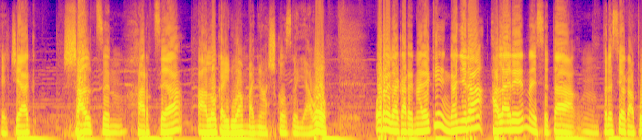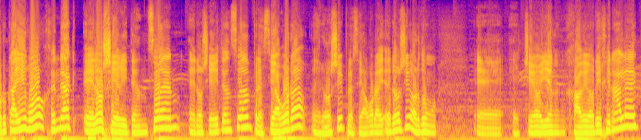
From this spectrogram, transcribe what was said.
etxeak saltzen jartzea alokairuan baino askoz gehiago. Horre dakarenarekin, gainera, hala ere, naiz eta mm, prezioak apurka igo, jendeak erosi egiten zuen, erosi egiten zuen, prezioa gora, erosi, prezioa gora, erosi, orduan, e, etxe hoien jabe originalek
